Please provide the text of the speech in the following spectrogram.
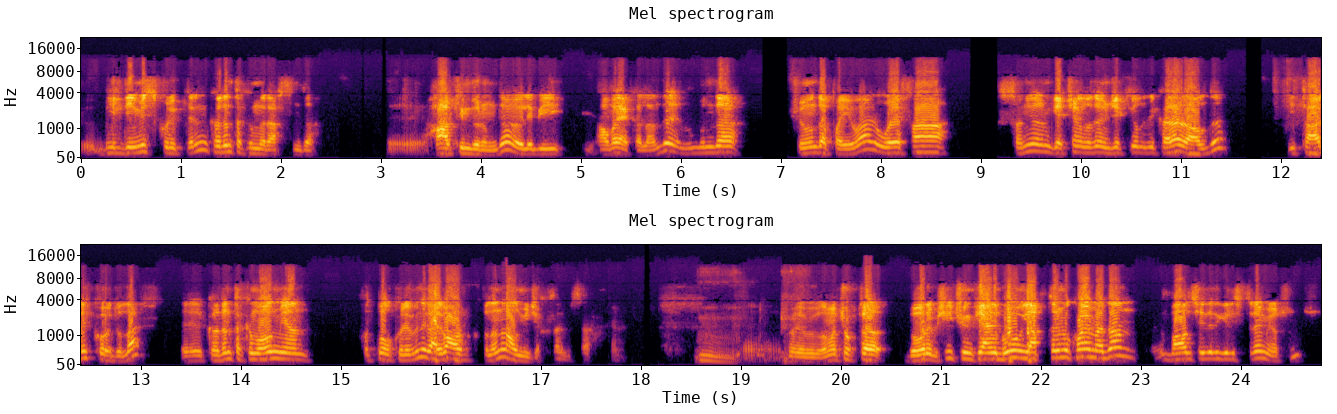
bildiğimiz kulüplerin kadın takımları aslında e, hakim durumda. Öyle bir hava yakalandı. Bunda şunun da payı var. UEFA sanıyorum geçen yılda önceki yıl bir karar aldı. Bir tarih koydular. E, kadın takımı olmayan futbol kulübünü galiba Avrupa Kupalarını almayacaklar mesela. Hmm. Böyle bir uygulama çok da doğru bir şey. Çünkü yani bu yaptırımı koymadan bazı şeyleri geliştiremiyorsunuz.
